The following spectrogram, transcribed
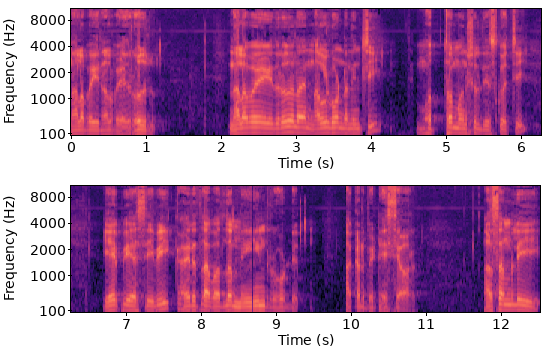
నలభై నలభై ఐదు రోజులు. నలభై ఐదు రోజుల నల్గొండ నుంచి మొత్తం మనుషులు తీసుకొచ్చి ఏపీఎస్సిబి ఖైరతాబాద్లో మెయిన్ రోడ్డు అక్కడ పెట్టేసేవారు. అసెంబ్లీ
